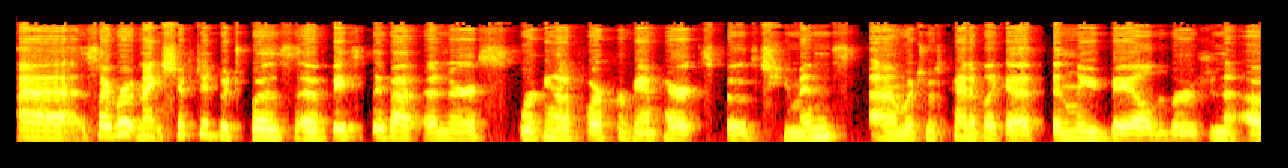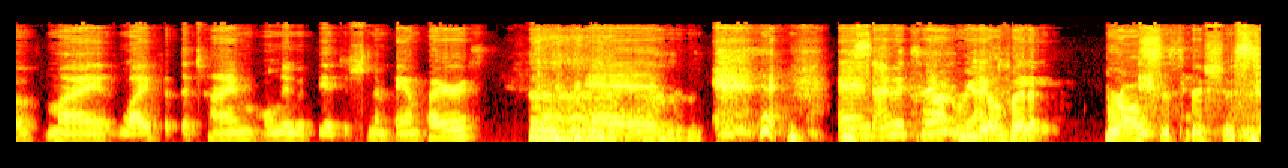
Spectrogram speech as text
uh, so I wrote Night Shifted, which was uh, basically about a nurse working on a floor for vampire-exposed humans, um, which was kind of like a thinly veiled version of my life at the time, only with the addition of vampires. and and I'm excited. Not real, actually, but we're all suspicious.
